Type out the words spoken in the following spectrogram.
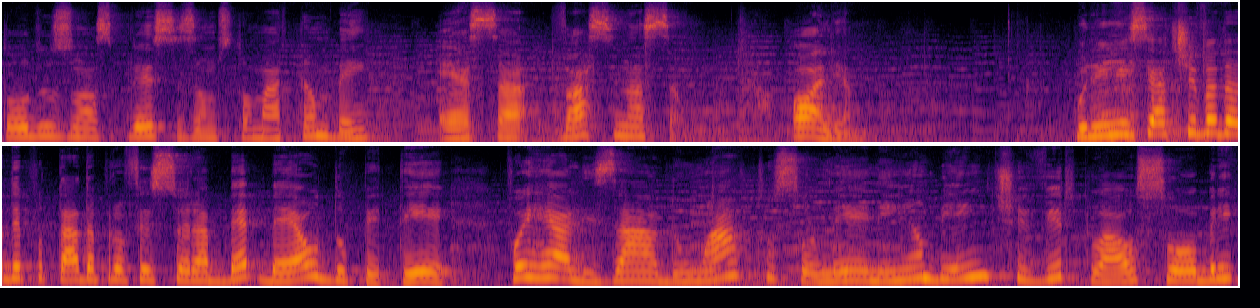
todos nós precisamos tomar também essa vacinação. Olha, por iniciativa da deputada professora Bebel, do PT, foi realizado um ato solene em ambiente virtual sobre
